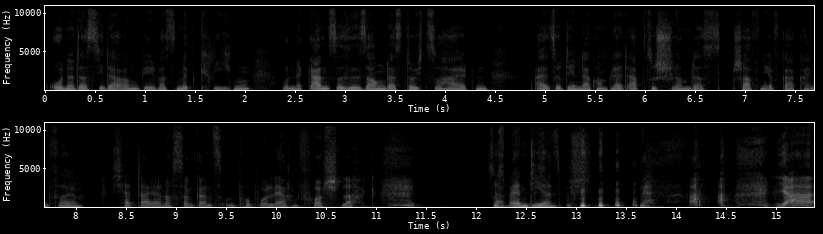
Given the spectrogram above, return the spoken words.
ohne dass sie da irgendwie was mitkriegen. Und eine ganze Saison das durchzuhalten, also den da komplett abzuschirmen, das schaffen die auf gar keinen Fall. Ich hätte da ja noch so einen ganz unpopulären Vorschlag. Suspendieren. ja,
